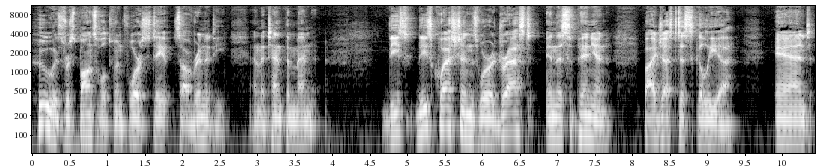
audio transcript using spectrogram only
Who is responsible to enforce state sovereignty and the 10th Amendment? These, these questions were addressed in this opinion by Justice Scalia. And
